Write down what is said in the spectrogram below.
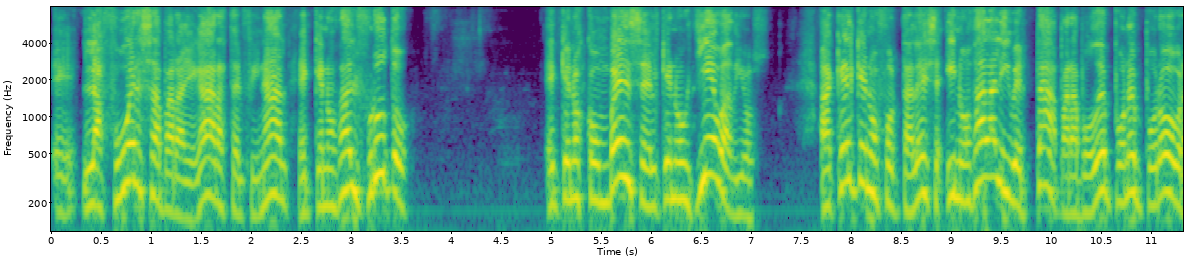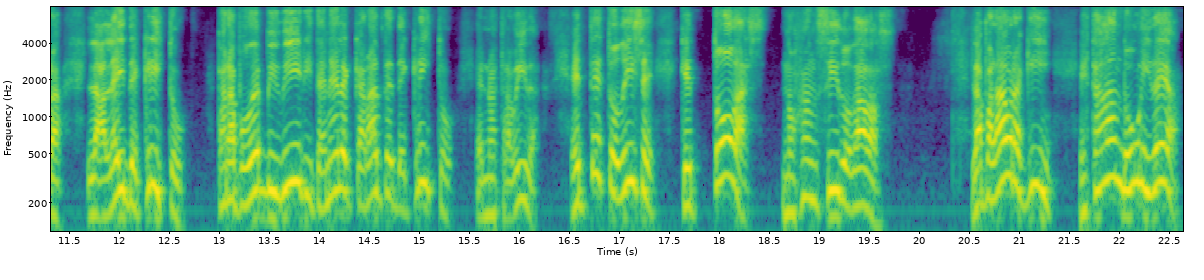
eh, la fuerza para llegar hasta el final, el que nos da el fruto, el que nos convence, el que nos lleva a Dios, aquel que nos fortalece y nos da la libertad para poder poner por obra la ley de Cristo para poder vivir y tener el carácter de Cristo en nuestra vida. El texto dice que todas nos han sido dadas. La palabra aquí está dando una idea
